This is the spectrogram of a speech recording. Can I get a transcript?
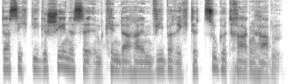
dass sich die Geschehnisse im Kinderheim wie berichtet zugetragen haben.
